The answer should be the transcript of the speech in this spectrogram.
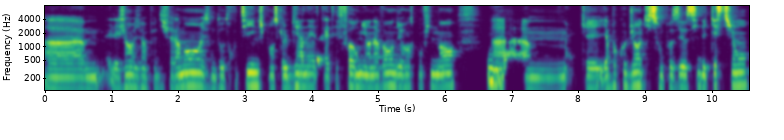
Euh, les gens vivent un peu différemment, ils ont d'autres routines. Je pense que le bien-être a été fort mis en avant durant ce confinement. Mmh. Euh, il y a beaucoup de gens qui se sont posés aussi des questions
